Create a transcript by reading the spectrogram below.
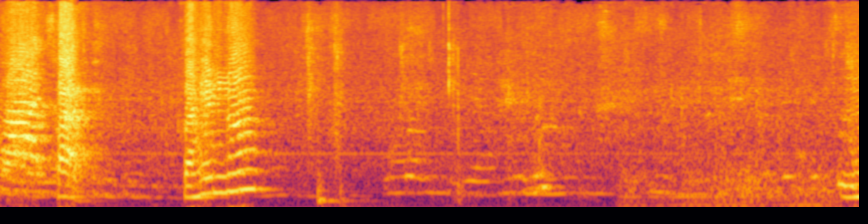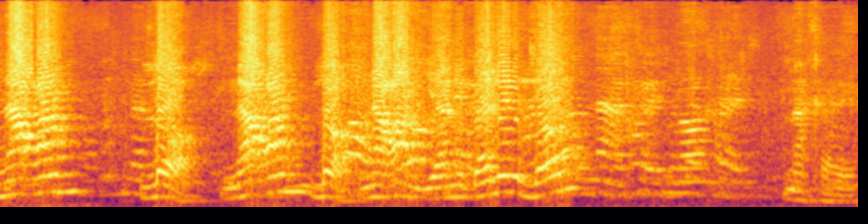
الفتح. فهمنا؟ نعم لا. نعم لا. نعم يعني بله لا. نخير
